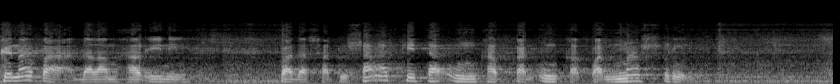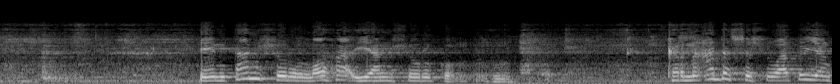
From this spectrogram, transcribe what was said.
kenapa dalam hal ini pada satu saat kita ungkapkan ungkapan nasrun Intan surullah yang surukum. Karena ada sesuatu yang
